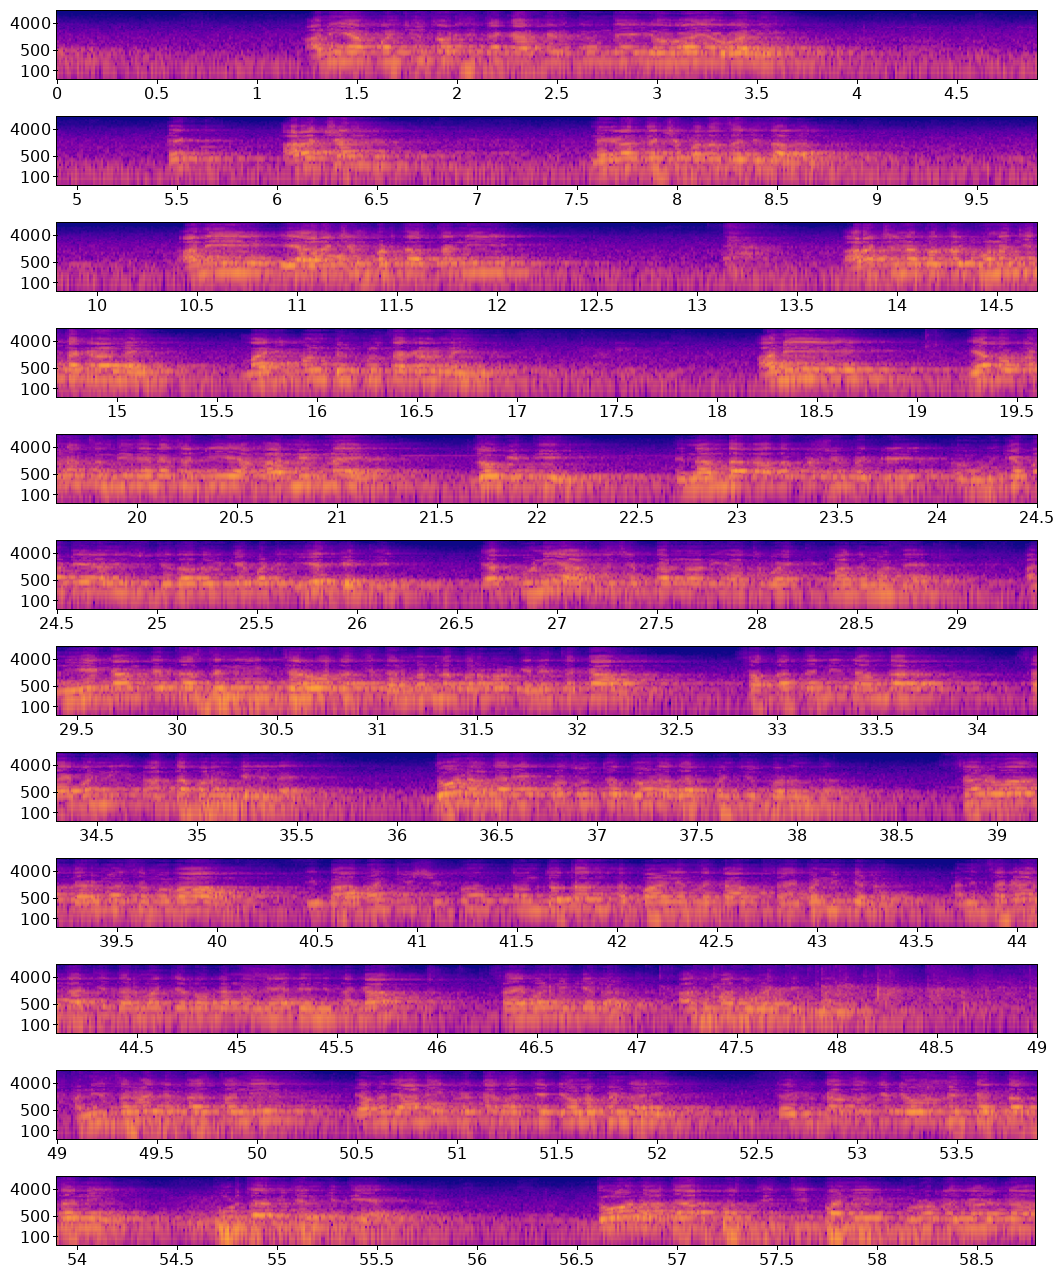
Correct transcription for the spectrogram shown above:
आणि या पंचवीस वर्षाच्या कारकिर्दीमध्ये योगायोगाने एक आरक्षण नगराध्यक्ष पदासाठी झालं. आणि हे आरक्षण पडत असताना आरक्षणाबद्दल कोणाची तक्रार नाही माझी पण बिलकुल तक्रार नाही. आणि या लोकांना संधी देण्यासाठी हा निर्णय जो घेतील ते नामदार राधाकृष्ण पाटील विखे पाटील आणि सुचेदादा विखे पाटील हेच घेतील. यात कुणी हस्तक्षेप करणार नाही असं वैयक्तिक माझं मत आहे. आणि हे काम करत असताना सर्व जाती धर्मांना बरोबर घेण्याचं काम सातत्याने नामदार साहेबांनी आतापर्यंत केलेलं आहे. दोन हजार एक पासून तर दोन हजार पंचवीसपर्यंत सर्व धर्म समभाव ही बाबांची शिकवण तंतोतंत पाळण्याचं काम साहेबांनी केलं आणि सगळ्या जाती धर्माच्या लोकांना न्याय देण्याचं काम साहेबांनी केलं असं माझं वैयक्तिक मत आणि सगळं करत असताना यामध्ये अनेक विकासाची डेव्हलपमेंट झाली. त्या विकासाचे डेव्हलपमेंट करत असताना पुढचं विजन किती आहे? दोन हजार पस्तीसची पाणी पुरवठा योजना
